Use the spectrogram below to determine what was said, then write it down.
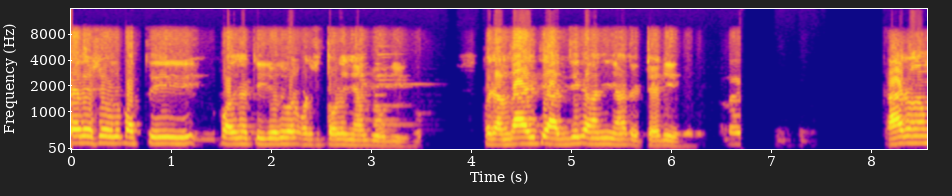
ഏകദേശം ഒരു പത്ത് പതിനെട്ട് ഇരുപത് വർഷത്തോളം ഞാൻ ജോലി ചെയ്തു. ഇപ്പൊ രണ്ടായിരത്തി അഞ്ചിലാണ് ഞാൻ റിട്ടയർ ചെയ്തത്. കാരണം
